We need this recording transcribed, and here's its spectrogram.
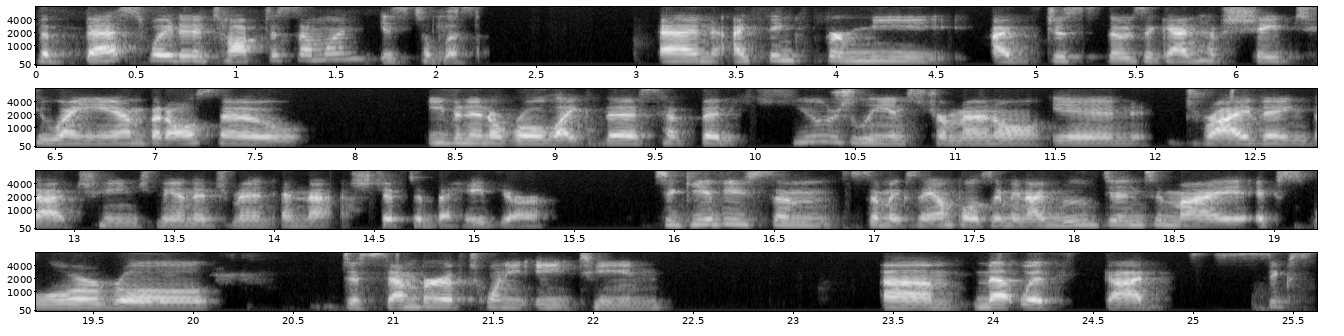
the best way to talk to someone is to listen. And I think for me, I've just, those again have shaped who I am, but also, even in a role like this, have been hugely instrumental in driving that change management and that shift in behavior. To give you some some examples, I mean, I moved into my Explore role December of 2018. Um, met with God 60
